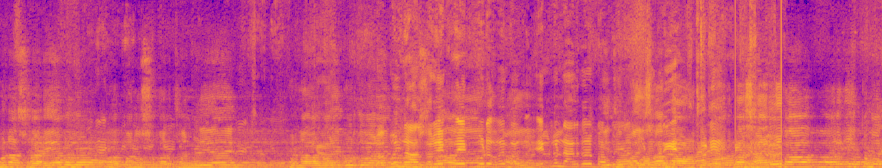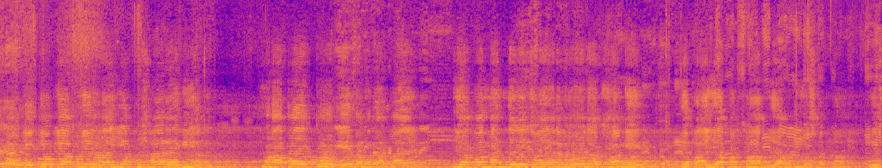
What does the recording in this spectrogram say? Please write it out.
ਉਹਨਾਂ ਸਾਰਿਆਂ ਵੱਲੋਂ ਆਪਾਂ ਨੂੰ ਸਮਰਥਨ ਮਿਲਿਆ ਹੈ। ਤੇ ਨਾਲ ਵਾਲੇ ਗੁਰਦੁਆਰੇ ਬਾਬੂ ਨਾਲ ਕਰੋ, ਇੱਕ- ਇੱਕ ਬਾਬੂ, ਇੱਕ ਮਿੰਟ ਨਾਲ ਕਰੋ, ਬਾਬੂ ਭਾਈ ਸਾਹਿਬ ਕਰੋ, ਆਉਣ ਕੇ ਆਪਾਂ ਸਾਰੇ ਦਾ ਔਰ ਇੱਕ ਮਿੰਟ ਹੋ ਗਏ ਕਿਉਂਕਿ ਆਪਣੀ ਲੜਾਈਆਂ ਪਿਛਾ ਰਹਿ ਗਈਆਂ ਨੇ। ਹੁਣ ਆਪਾਂ ਇੱਕ ਹੋ ਗਏ ਕੰਮ ਕਰਨਾ ਹੈ। ਜੇ ਆਪਾਂ ਮਨ ਦੇ ਵਿੱਚ ਵੈਰ ਵਿਰੋਧ ਰੱਖਾਂਗੇ ਤੇ ਭਾਈ ਆਪਾਂ ਕਾਮਯਾਬ ਨਹੀਂ ਹੋ ਸਕਦਾ। ਇਸ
